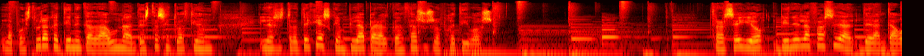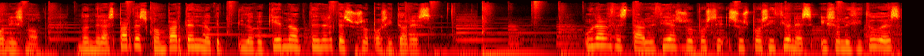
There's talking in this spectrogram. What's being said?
la postura que tiene cada una ante esta situación y las estrategias que emplea para alcanzar sus objetivos. Tras ello, viene la fase del antagonismo, donde las partes comparten lo que, quieren obtener de sus opositores. Una vez establecidas sus, sus, posiciones y solicitudes,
